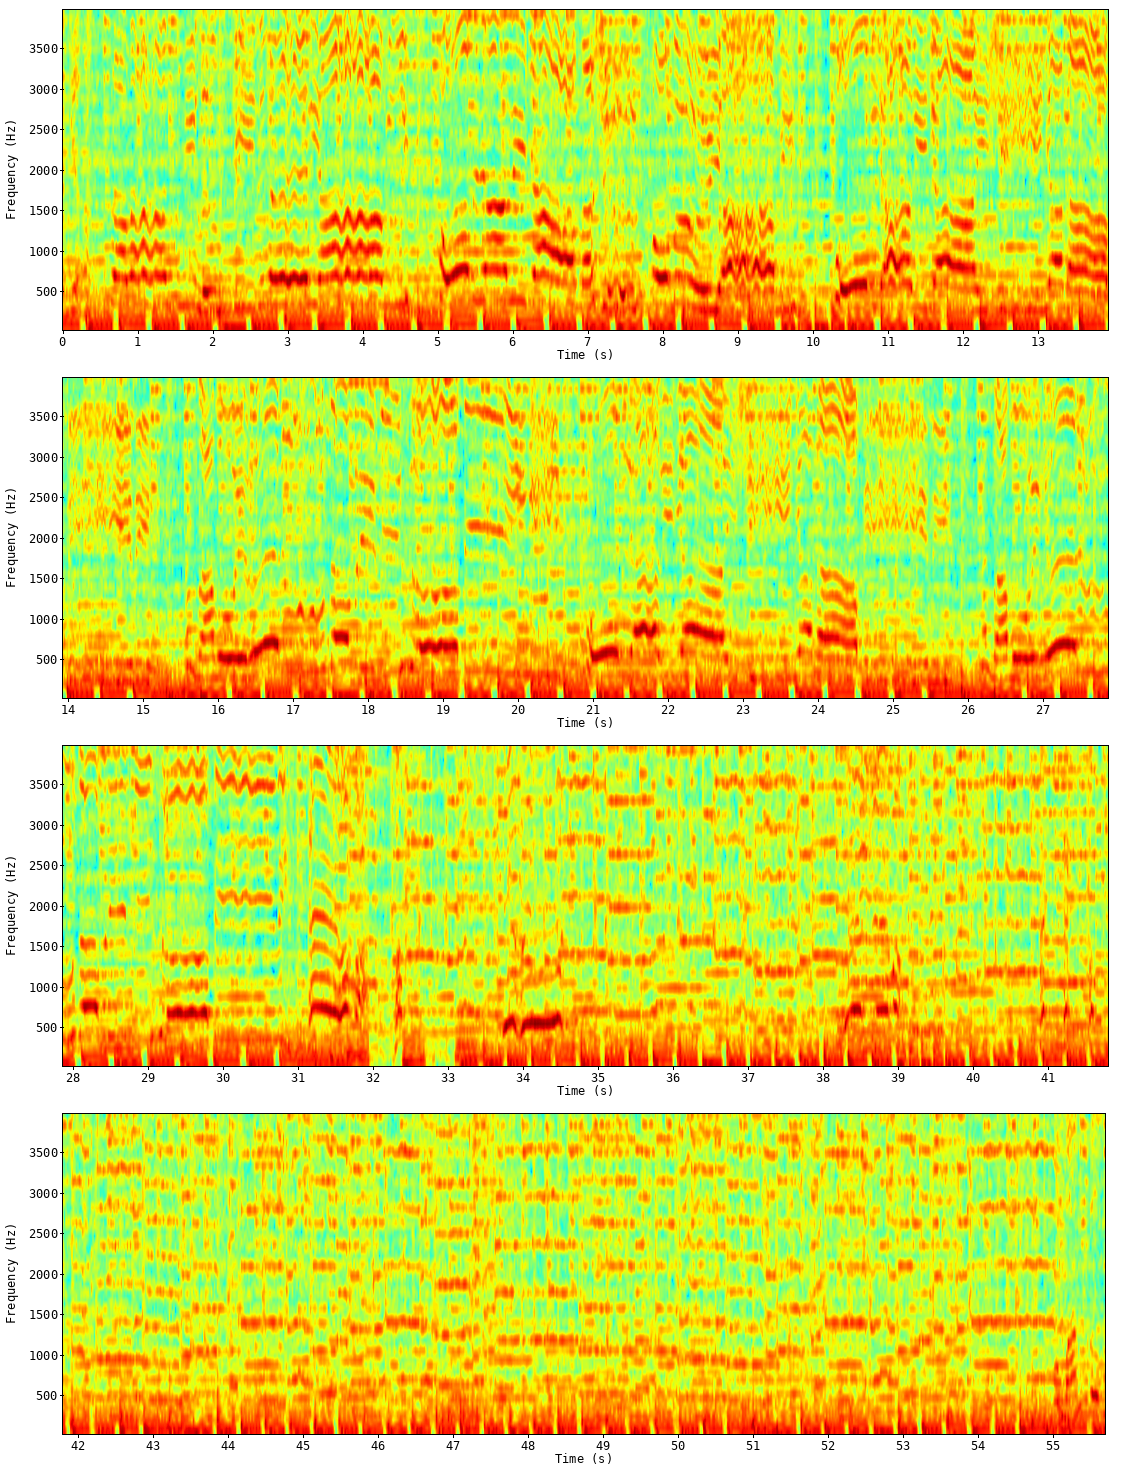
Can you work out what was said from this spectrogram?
Dragea stala smilând prin veria mi Oblea liniana și spor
